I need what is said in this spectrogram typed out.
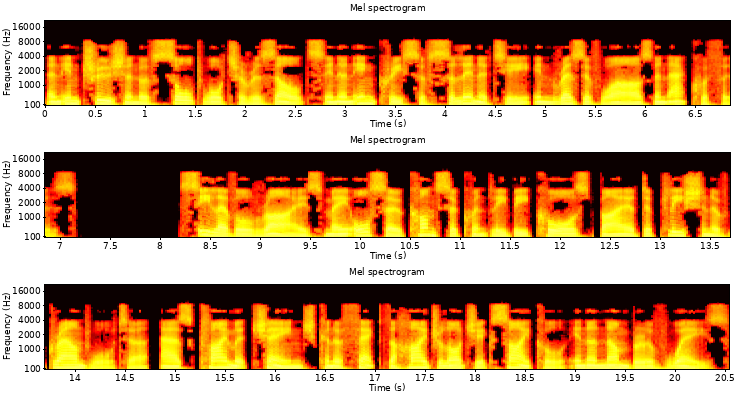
an intrusion of saltwater results in an increase of salinity in reservoirs and aquifers. Sea level rise may also consequently be caused by a depletion of groundwater, as climate change can affect the hydrologic cycle in a number of ways.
